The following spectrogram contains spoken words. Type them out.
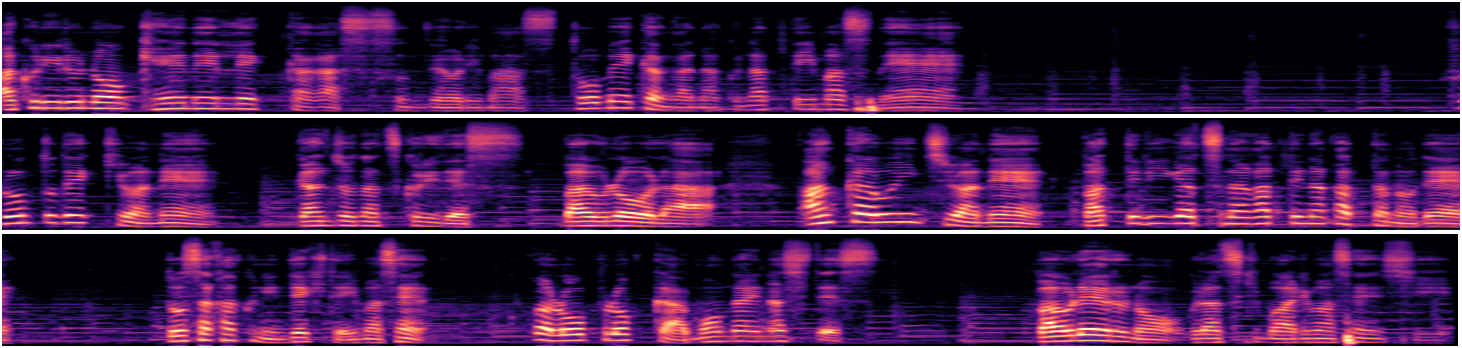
アクリルの経年劣化が進んでおります。透明感がなくなっていますね。フロントデッキはね頑丈な作りです。バウローラー。アンカーウィンチはね、バッテリーが繋がってなかったので、動作確認できていません。ここはロープロッカー問題なしです。バウレールのぐらつきもありませんし、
